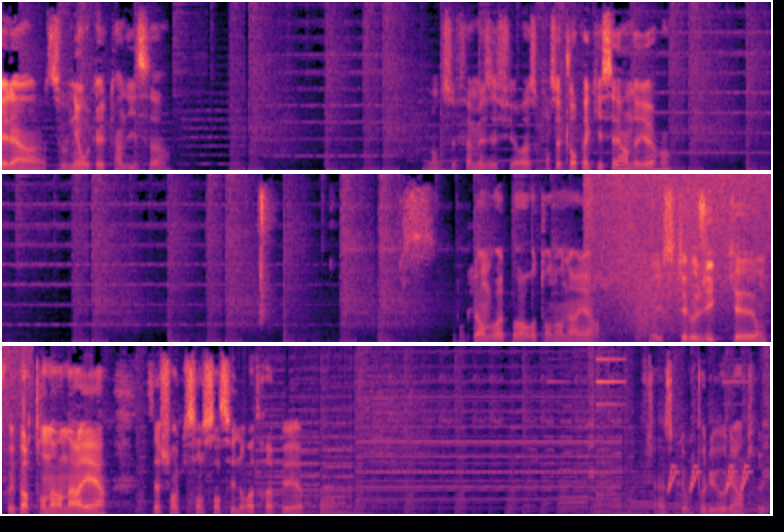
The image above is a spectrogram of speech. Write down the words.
Quel est un souvenir où quelqu'un dit ça Donc ce fameux Zephyros, qu'on sait toujours pas qui c'est hein, d'ailleurs. Hein. Donc là on devrait pouvoir retourner en arrière. Oui, c'était logique qu'on pouvait pas retourner en arrière, sachant qu'ils sont censés nous rattraper après. Est-ce qu'on peut lui voler un truc?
